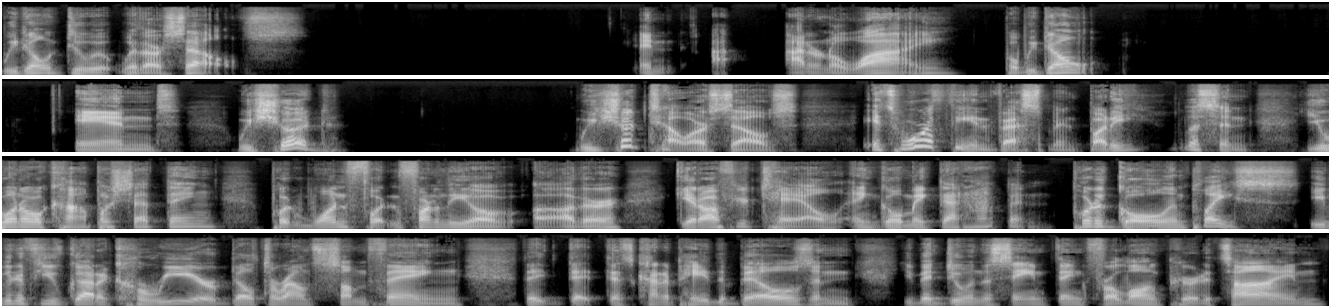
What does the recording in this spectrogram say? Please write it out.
we don't do it with ourselves. And I, I don't know why, but we don't. And we should. We should tell ourselves, it's worth the investment, buddy. Listen, you want to accomplish that thing? Put one foot in front of the uh, other, get off your tail, and go make that happen. Put a goal in place. Even if you've got a career built around something that, that that's kind of paid the bills and you've been doing the same thing for a long period of time,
